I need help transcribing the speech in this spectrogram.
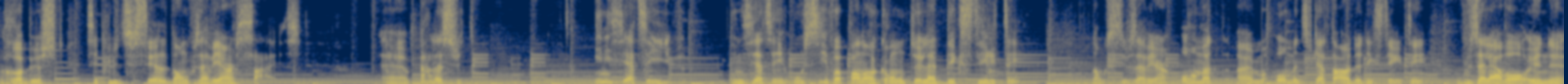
robuste, c'est plus difficile, donc vous avez un 16. Euh, par la suite, initiative. Initiative aussi va prendre en compte la dextérité. Donc, si vous avez un haut, modificateur de dextérité, vous allez avoir une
